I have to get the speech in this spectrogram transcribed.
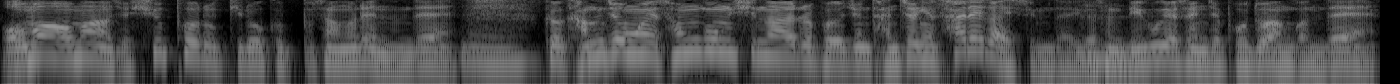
어마어마하죠. 슈퍼루키로 급부상을 했는데 네. 그 강정호의 성공 신화를 보여준 단적인 사례가 있습니다. 이것은 음. 미국에서 이제 보도한 건데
